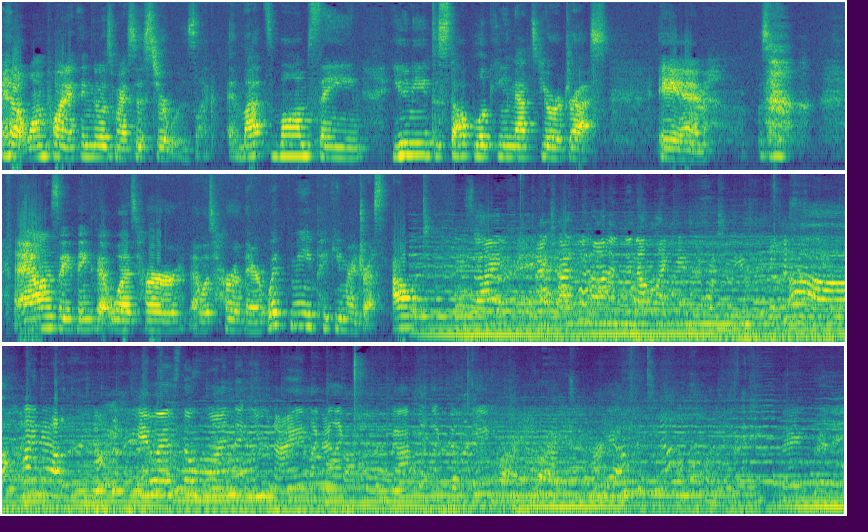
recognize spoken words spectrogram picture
and at one point, I think it was my sister was like, and that's mom saying, you need to stop looking, that's your dress. And I honestly think that was her, that was her there with me, picking my dress out. So I, I tried one on and did not like it. I'll show you. I know. It was the one that you and I like. I like the open back with like the big. Very pretty.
